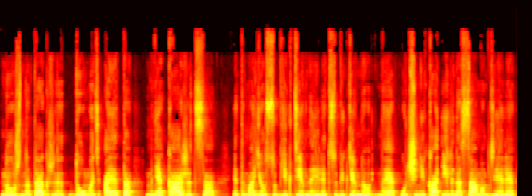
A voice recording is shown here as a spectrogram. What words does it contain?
Нужно также думать, а это мне кажется, это мое субъективное или это субъективное ученика, или на самом деле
